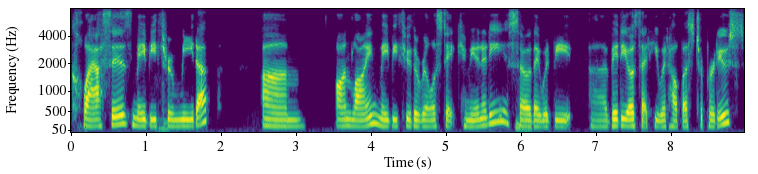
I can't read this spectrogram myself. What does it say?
classes, maybe mm-hmm. through Meetup, um, online, maybe through the real estate community. So mm-hmm. they would be uh, videos that he would help us to produce.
